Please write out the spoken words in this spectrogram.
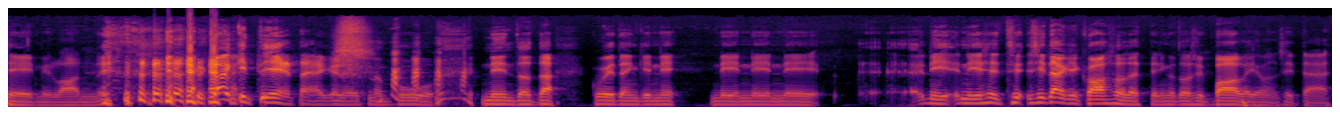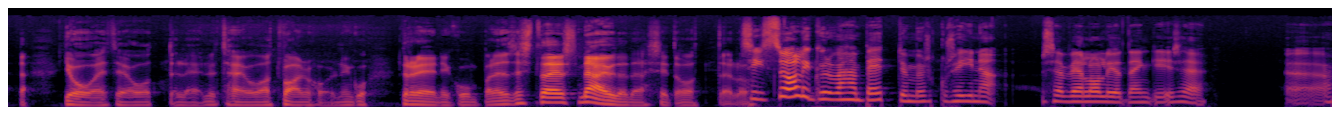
Jamie Lannister. Kaikki tietää, kenestä mä puhun. Niin tota, kuitenkin, niin, niin, niin, niin niin, niin sit, sitäkin kasvatettiin niin tosi paljon sitä, että joo, että he ottelee, nyt he ovat vanhoja niin treenikumppaneita. Sitä ei edes näytetä sitä ottelua. Siis se oli kyllä vähän pettymys, kun siinä se vielä oli jotenkin se... Öö,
